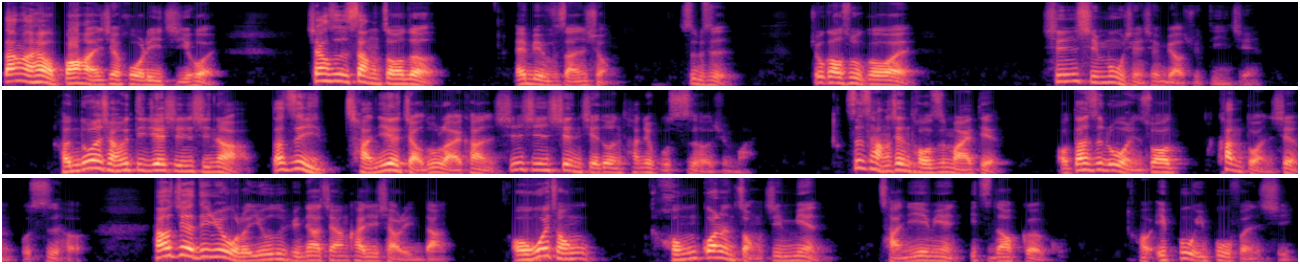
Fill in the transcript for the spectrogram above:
当然还有包含一些获利机会。像是上周的 A B F 三雄，是不是？就告诉各位，新兴目前先不要去低阶，很多人想去低阶新兴啊，但是以产业的角度来看，新兴现阶段它就不适合去买，是长线投资买点哦。但是如果你说看短线不适合，还要记得订阅我的 YouTube 频道，加上开启小铃铛，我会从宏观的总经面、产业面一直到个股，好一步一步分析。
